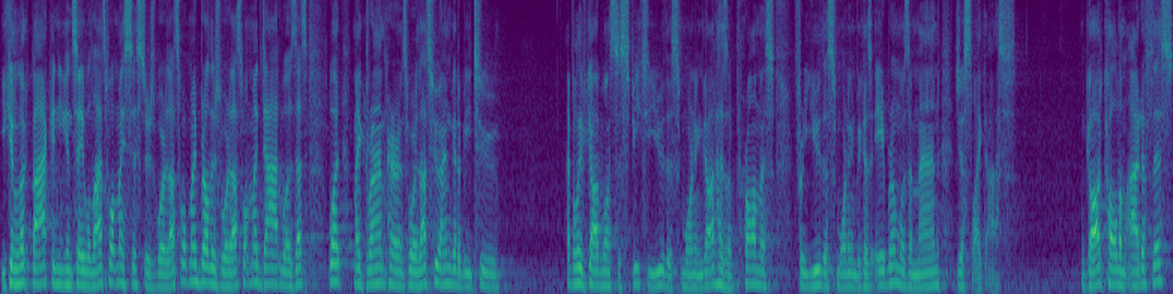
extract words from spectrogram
you can look back and you can say, well, that's what my sisters were. That's what my brothers were. That's what my dad was. That's what my grandparents were. That's who I'm going to be too. I believe God wants to speak to you this morning. God has a promise for you this morning because Abram was a man just like us. God called him out of this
